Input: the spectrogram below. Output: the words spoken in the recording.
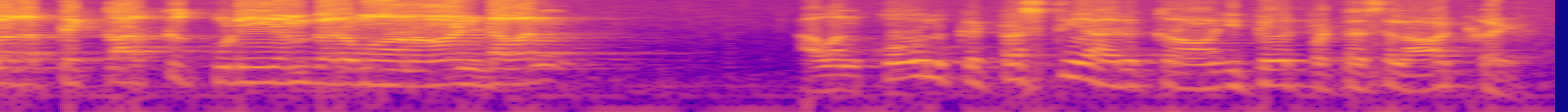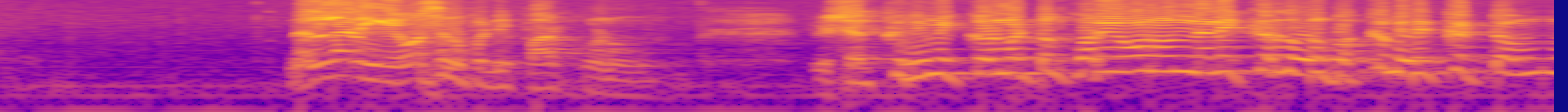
உலகத்தை காக்கக்கூடிய எம்பெருமான ஆண்டவன் அவன் கோவிலுக்கு ட்ரஸ்டியா இருக்கிறான். இப்பேற்பட்ட சில ஆட்கள். நல்லா நீங்க யோசனை பண்ணி பார்க்கணும். விஷக்கிருமிகள் மட்டும் குறையணும்னு நினைக்கிறது ஒரு பக்கம் இருக்கட்டும்.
